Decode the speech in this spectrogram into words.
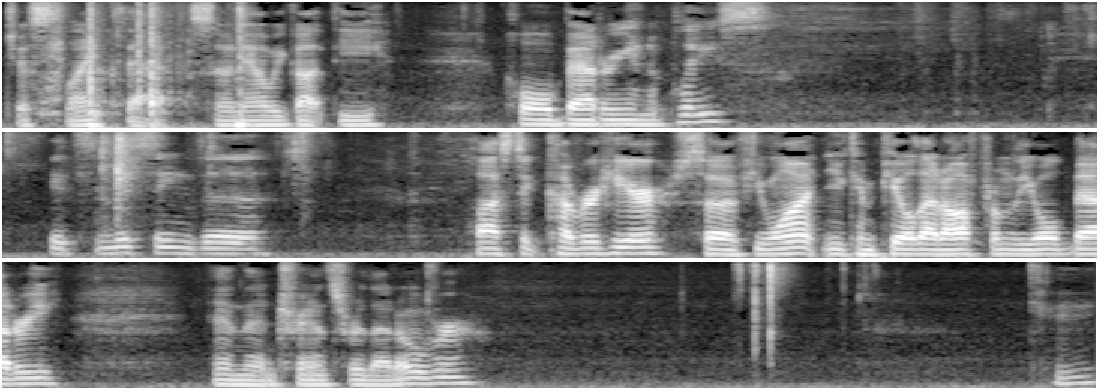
just like that. So now we got the whole battery into place. It's missing the plastic cover here. So if you want, you can peel that off from the old battery and then transfer that over. Okay,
